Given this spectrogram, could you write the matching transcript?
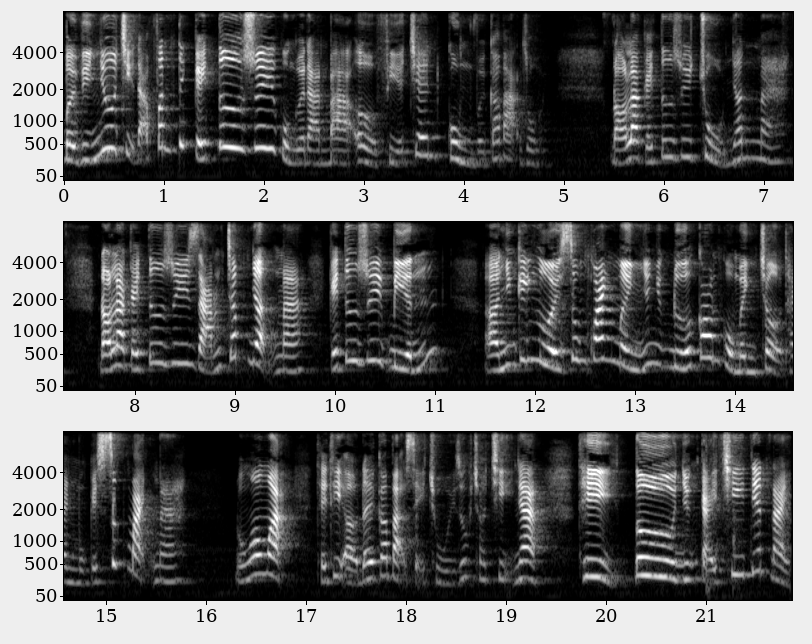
Bởi vì như chị đã phân tích cái tư duy của người đàn bà ở phía trên cùng với các bạn rồi. Đó là cái tư duy chủ nhân mà. Đó là cái tư duy dám chấp nhận mà. Cái tư duy biến à, những cái người xung quanh mình như những đứa con của mình trở thành một cái sức mạnh mà. Đúng không ạ? Thế thì ở đây các bạn sẽ chú ý giúp cho chị nha. Thì từ những cái chi tiết này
